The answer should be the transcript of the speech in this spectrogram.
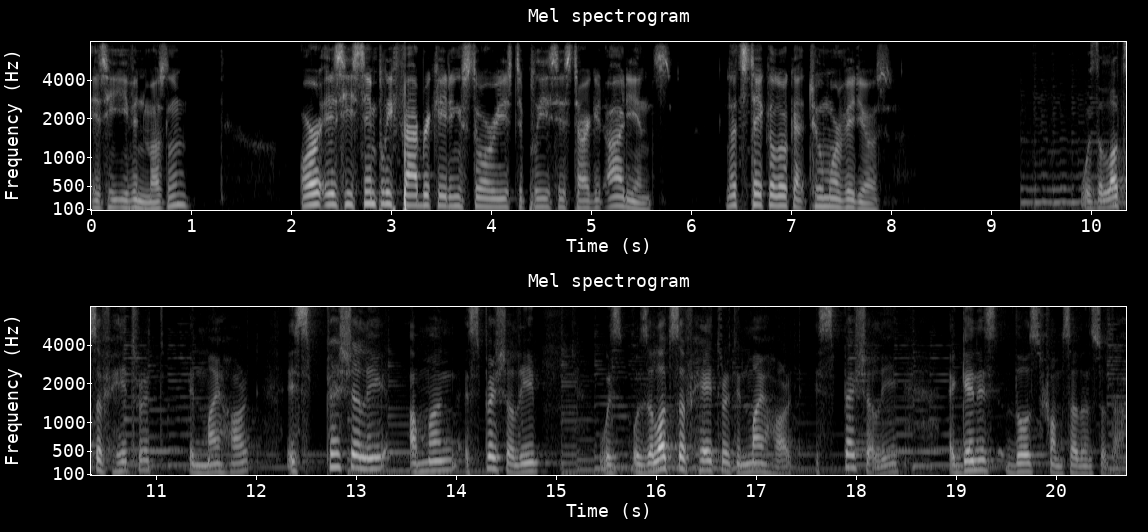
is he even Muslim? Or is he simply fabricating stories to please his target audience? Let's take a look at two more videos. With lots of hatred in my heart, especially among, especially with, with lots of hatred in my heart, especially against those from Southern Sudan.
